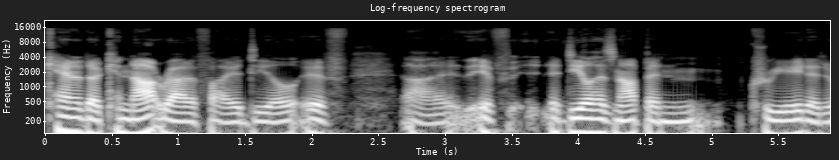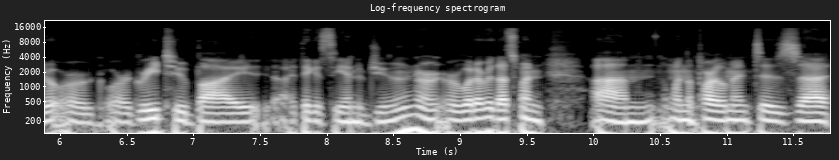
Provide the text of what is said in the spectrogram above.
Canada cannot ratify a deal if uh, if a deal has not been created or, or agreed to by I think it's the end of June or, or whatever. That's when um, when the Parliament is uh,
